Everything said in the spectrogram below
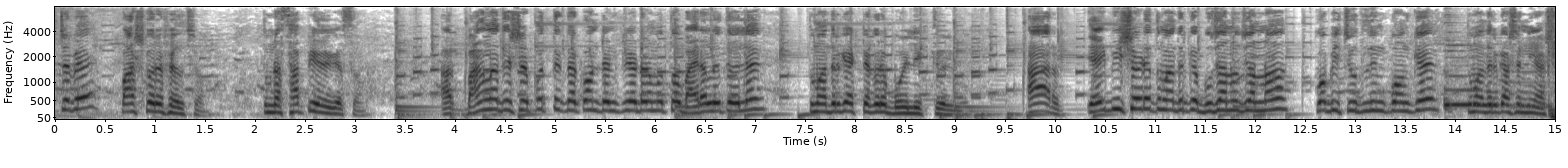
স্টেপে পাশ করে ফেলছো। তোমরা ছাপড়ি হয়ে গেছো। আর বাংলাদেশের প্রত্যেকটা কন্টেন্ট ক্রিয়েটর মতো ভাইরাল হইতে হইলে তোমাদেরকে একটা করে বই লিখতে হইবে। আর এই বিষয়টা তোমাদেরকে বোঝানোর জন্য কবি চুদলিং পংকে তোমাদের কাছে নিয়ে আসছি।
